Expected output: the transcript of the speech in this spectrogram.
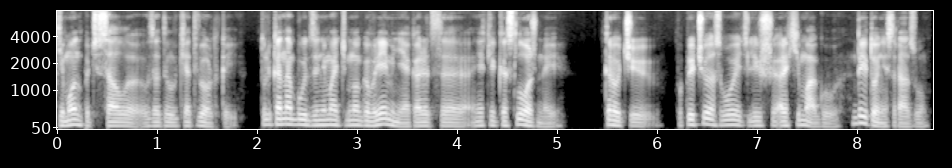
Тимон почесал в затылке отверткой. Только она будет занимать много времени и окажется несколько сложной. Короче, по плечу освоить лишь архимагу, да и то не сразу.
